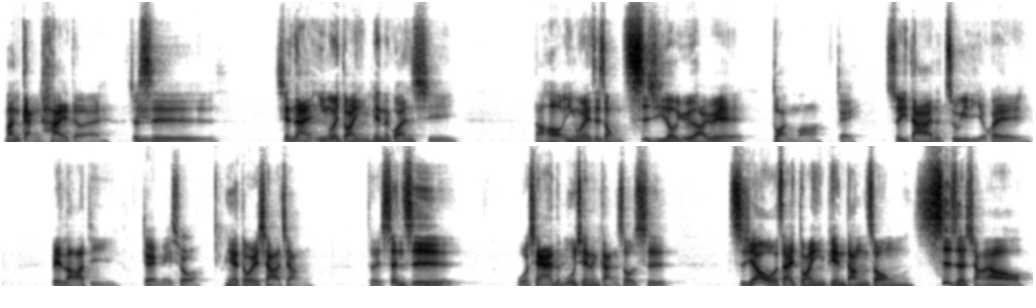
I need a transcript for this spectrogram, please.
蛮感慨的、哎，就是现在因为短影片的关系，然后因为这种刺激都越来越短嘛，对。所以大家的注意力也会被拉低，对，没错，也都会下降。对，甚至我现在的目前的感受是，只要我在短影片当中试着想要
